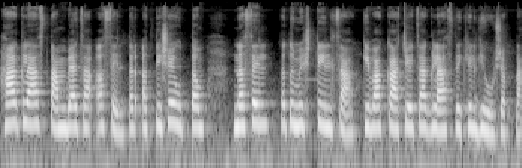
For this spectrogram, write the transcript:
हा ग्लास तांब्याचा असेल तर अतिशय उत्तम. नसेल तर तुम्ही स्टीलचा किंवा काचेचा ग्लास देखील घेऊ शकता.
